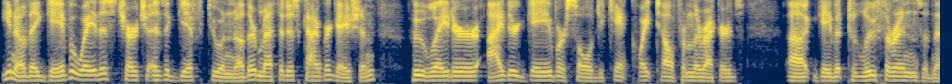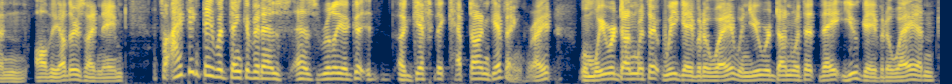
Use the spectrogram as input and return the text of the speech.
you know, they gave away this church as a gift to another Methodist congregation who later either gave or sold, you can't quite tell from the records, uh, gave it to Lutherans and then all the others I named. And so I think they would think of it as, as really a, good, a gift that kept on giving, right? When we were done with it, we gave it away. When you were done with it, they, you gave it away. And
